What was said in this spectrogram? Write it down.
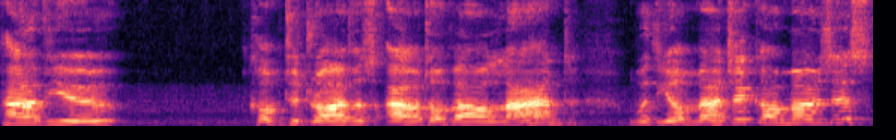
Have you come to drive us out of our land with your magic, O Moses?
